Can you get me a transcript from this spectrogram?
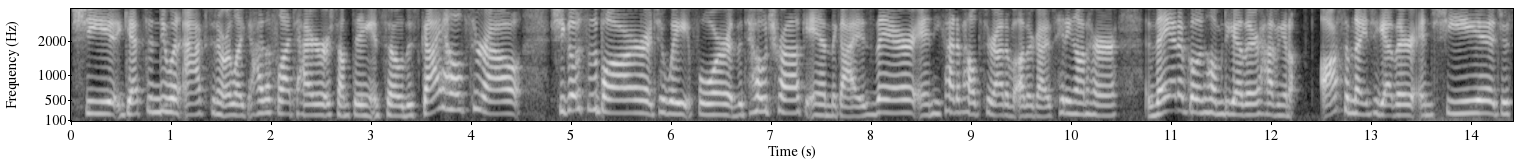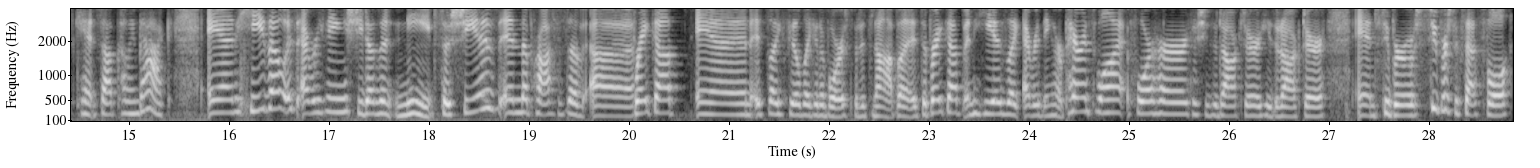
She gets into an accident or like has a flat tire or something and so this guy helps her out. She goes to the bar to wait for the tow truck and the guy is there and he kind of helps her out of other guys hitting on her. They end up going home together having an awesome night together and she just can't stop coming back. And he though is everything she doesn't need. So she is in the process of a breakup and it's like feels like a divorce but it's not but it's a breakup and he is like everything her parents want for her because she's a doctor, he's a doctor and super super successful.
